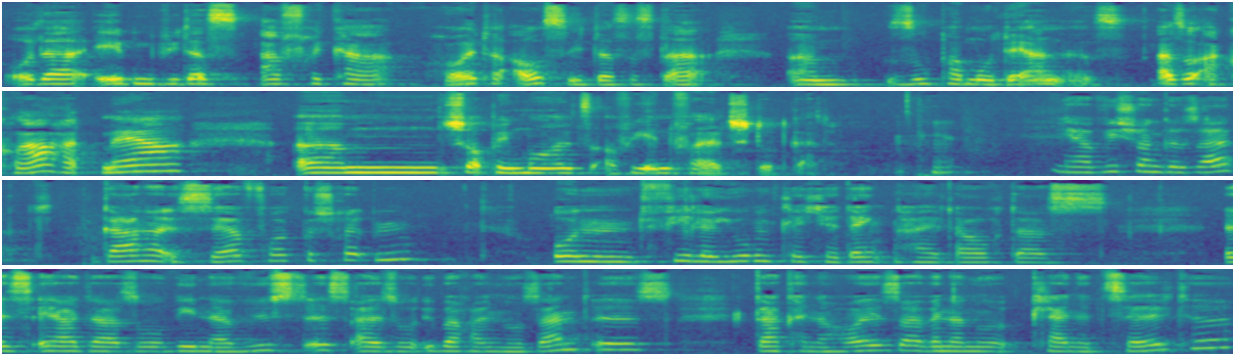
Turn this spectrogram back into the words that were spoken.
oder eben, wie das Afrika heute aussieht, dass es da ähm, super modern ist. Also Aqua hat mehr ähm, Shopping Malls auf jeden Fall Stuttgart. Ja, wie schon gesagt, Ghana ist sehr fortgeschritten und viele Jugendliche denken halt auch, dass es eher da so wie in der Wüste ist, also überall nur Sand ist, gar keine Häuser, wenn da nur kleine Zelte.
